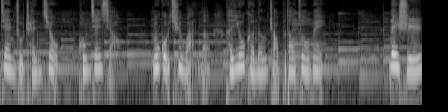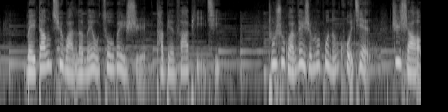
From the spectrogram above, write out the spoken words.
建筑陈旧。空间小，如果去晚了，很有可能找不到座位。那时，每当去晚了没有座位时，他便发脾气：“图书馆为什么不能扩建？至少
